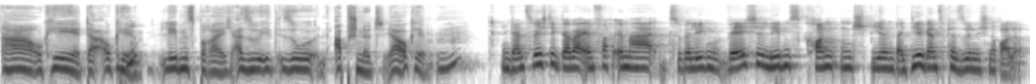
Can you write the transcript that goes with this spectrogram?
Ah, okay, da, okay, mhm. Lebensbereich, also so ein Abschnitt, ja, okay. Mhm. Und ganz wichtig dabei einfach immer zu überlegen, welche Lebenskonten spielen bei dir ganz persönlich eine Rolle.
